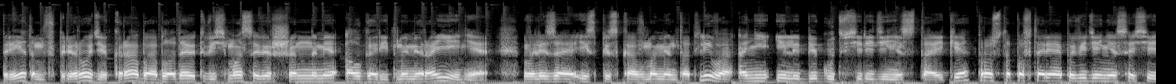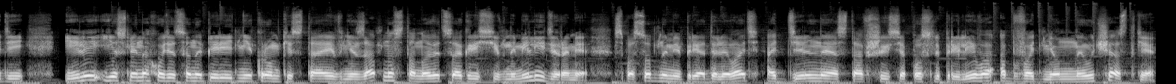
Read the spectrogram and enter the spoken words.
При этом в природе крабы обладают весьма совершенными алгоритмами роения. Вылезая из песка в момент отлива, они или бегут в середине стайки, просто повторяя поведение соседей, или, если находятся на передней кромке стаи, и внезапно становятся агрессивными лидерами, способными преодолевать отдельные оставшиеся после прилива обводненные участки,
